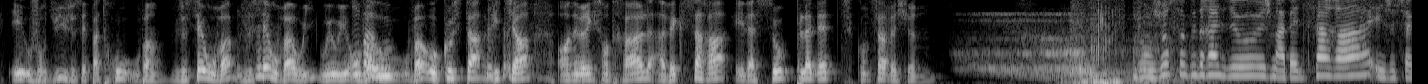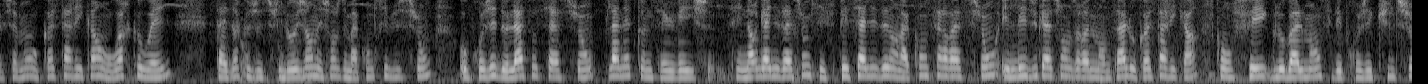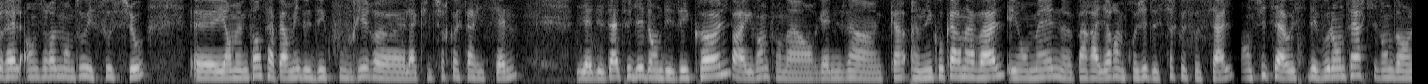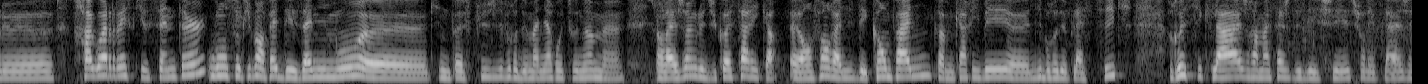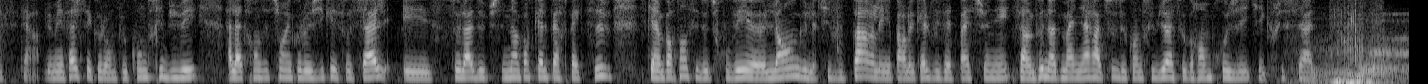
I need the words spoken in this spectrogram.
Et aujourd'hui, je sais pas trop, enfin, je sais où on va, je sais où on va, oui, oui, oui, On va où on va au Costa Rica, en Amérique centrale, avec Sarah et l'asso Planet Conservation. Bonjour So Good Radio, je m'appelle Sarah et je suis actuellement au Costa Rica en Workaway, c'est-à-dire que je suis logée en échange de ma contribution au projet de l'association Planet Conservation. C'est une organisation qui est spécialisée dans la conservation et l'éducation environnementale au Costa Rica. Ce qu'on fait globalement, c'est des projets culturels, environnementaux et sociaux euh, et en même temps, ça permet de découvrir euh, la culture costaricienne. Il y a des ateliers dans des écoles. Par exemple, on a organisé un, car- un éco-carnaval et on mène euh, par ailleurs un projet de cirque social. Ensuite, il y a aussi des volontaires qui vont dans le Jaguar Rescue Center où on s'occupe en fait des animaux euh, qui ne peuvent plus vivre de manière autonome euh, dans la jungle du Costa Rica. Enfin, on réalise des campagnes comme Caribé libre de plastique, recyclage, ramassage de déchets sur les plages, etc. Le message, c'est que l'on peut contribuer à la transition écologique et sociale et cela depuis n'importe quelle perspective. Ce qui est important, c'est de trouver euh, l'angle qui vous parle et par lequel vous êtes passionné. C'est un peu notre manière à tous de contribuer à ce grand projet qui est crucial.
